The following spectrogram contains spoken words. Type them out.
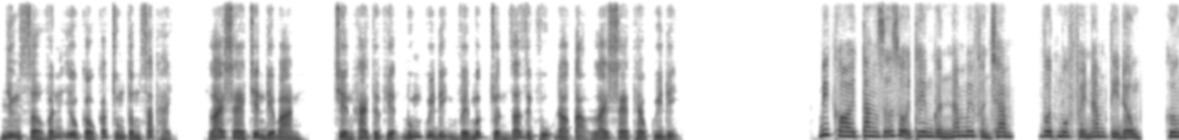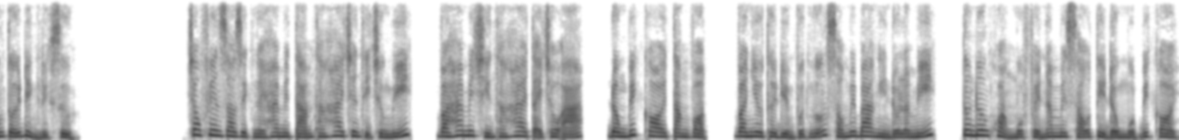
nhưng Sở vẫn yêu cầu các trung tâm sát hạch, lái xe trên địa bàn triển khai thực hiện đúng quy định về mức chuẩn giá dịch vụ đào tạo lái xe theo quy định. Bitcoin tăng dữ dội thêm gần 50%, vượt 1,5 tỷ đồng, hướng tới đỉnh lịch sử. Trong phiên giao dịch ngày 28 tháng 2 trên thị trường Mỹ và 29 tháng 2 tại châu Á, đồng Bitcoin tăng vọt và nhiều thời điểm vượt ngưỡng 63.000 đô la Mỹ, tương đương khoảng 1,56 tỷ đồng một Bitcoin.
